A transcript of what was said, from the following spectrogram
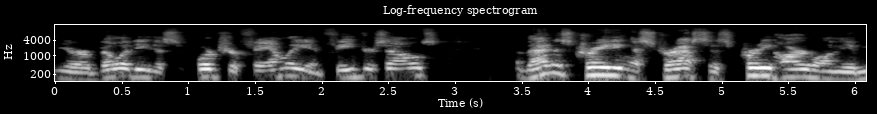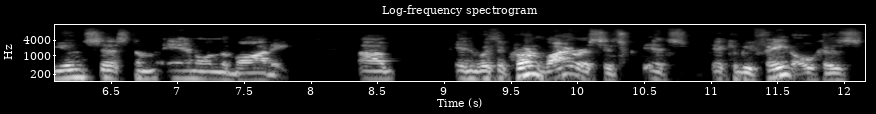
your ability to support your family and feed yourselves. That is creating a stress that's pretty hard on the immune system and on the body. Uh, and with the coronavirus, it's it's it can be fatal because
